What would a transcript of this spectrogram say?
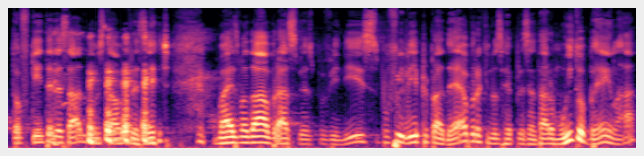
Então fiquei interessado, não estava presente. Mas mandar um abraço mesmo pro Vinícius, pro Felipe e pra Débora, que nos representaram muito bem lá.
